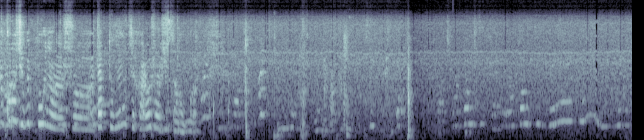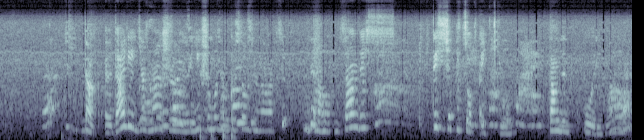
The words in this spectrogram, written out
Ну, коротше, ви поняли, що так тому це хороша штука. Так, е, далі я знаю, що їх ще можна використовувати на цих. Там десь 1500 IQ. Там, де... О, ріваус,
